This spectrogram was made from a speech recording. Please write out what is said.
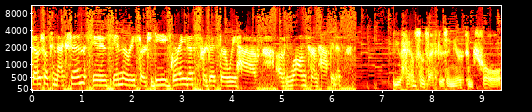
social connection is in the research the greatest predictor we have of long-term happiness. You have some factors in your control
